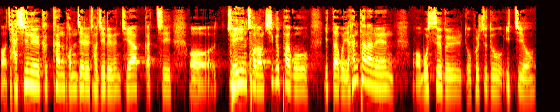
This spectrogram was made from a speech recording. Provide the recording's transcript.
어, 자신을 극한 범죄를 저지른 죄악같이 어, 죄인처럼 취급하고 있다고 한탄하는 어, 모습을 또 볼 수도 있지요.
